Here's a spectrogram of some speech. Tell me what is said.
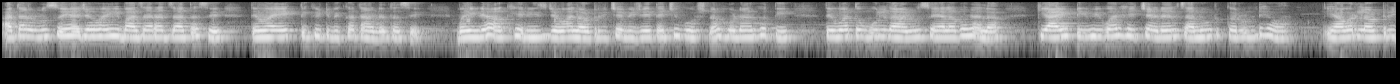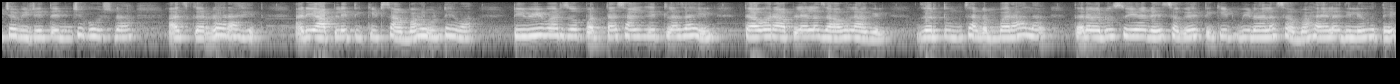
आता अनुसूया जेव्हाही बाजारात जात असे तेव्हा एक तिकीट विकत आणत असे. महिन्याअखेरीस जेव्हा लॉटरीच्या विजेत्याची घोषणा होणार होती तेव्हा तो मुलगा अनुसयाला म्हणाला की आई टी व्हीवर हे चॅनल चालू करून ठेवा. यावर लॉटरीच्या विजेत्यांची घोषणा आज करणार आहेत आणि आपले तिकीट सांभाळून ठेवा. टी व्हीवर जो पत्ता सांगितला जाईल त्यावर आपल्याला जावं लागेल. जर तुमचा नंबर आला तर अनुसुयाने सगळे तिकीट मीनाला सांभाळायला दिले होते.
